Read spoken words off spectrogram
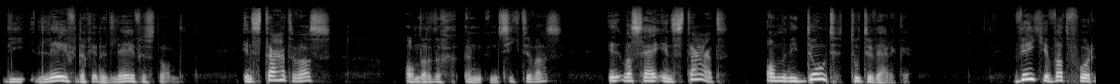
die levendig in het leven stond, in staat was, omdat het een, een ziekte was, was zij in staat om die dood toe te werken. Weet je wat voor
